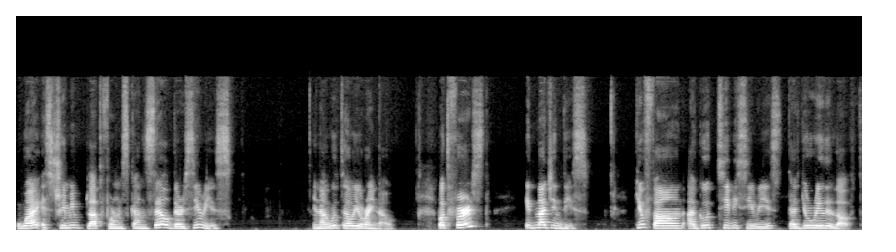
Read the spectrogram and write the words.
why streaming platforms cancel their series? And I will tell you right now. But first, imagine this. you found a good TV series that you really loved,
